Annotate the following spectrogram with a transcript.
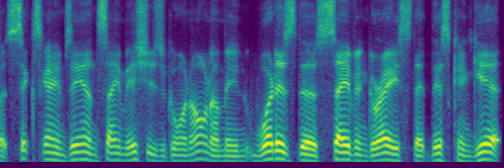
but six games in, same issues are going on. I mean, what is the saving grace that this can get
